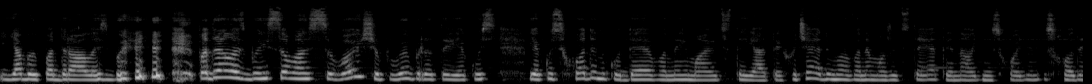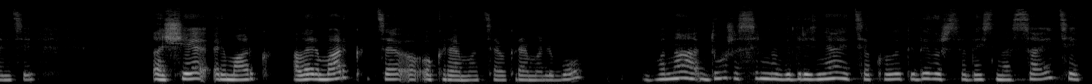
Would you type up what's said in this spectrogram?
я би подралась би подралась би і сама з собою, щоб вибрати якусь якусь сходинку, де вони мають стояти. Хоча я думаю, вони можуть стояти на одній сходинці. А ще ремарк. Але ремарк це окремо, це окрема любов. Вона дуже сильно відрізняється, коли ти дивишся десь на сайті,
